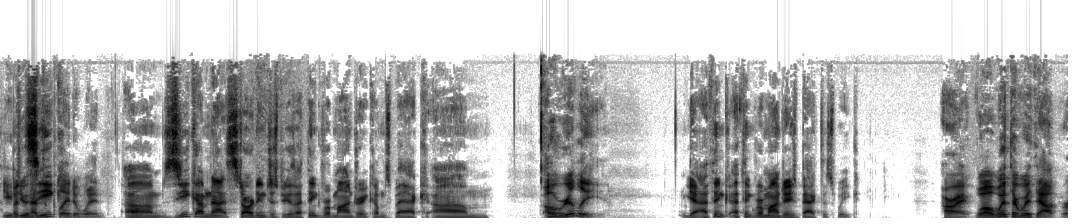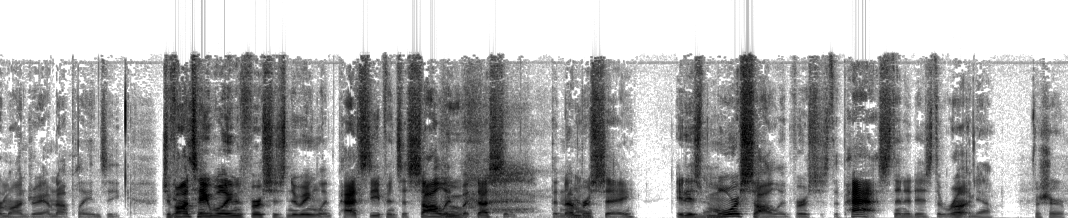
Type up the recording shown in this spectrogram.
You but do have Zeke, to play to win. Um, Zeke, I'm not starting just because I think Rhamondre comes back. Um, Oh, really? Yeah, I think I think Rhamondre's back this week. All right. Well, with or without Rhamondre, I'm not playing Zeke. Javonte Williams versus New England. Pat's defense is solid, Oof. but Dustin, the numbers say it is more solid versus the pass than it is the run. Yeah, for sure.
